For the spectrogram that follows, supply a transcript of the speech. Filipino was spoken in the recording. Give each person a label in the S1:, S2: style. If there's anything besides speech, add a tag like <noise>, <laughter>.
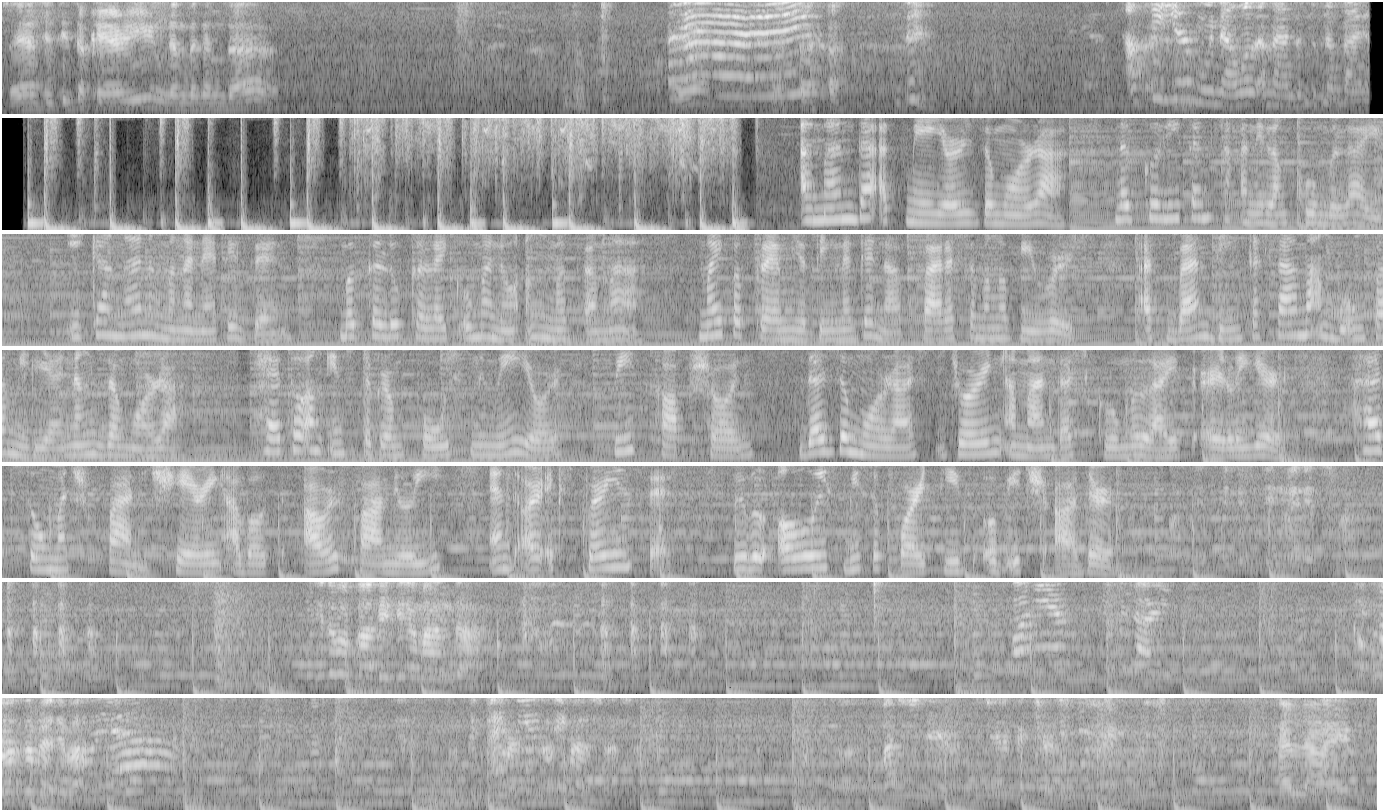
S1: So ayan, si Tita Carrie, ang ganda-ganda.
S2: Hi! I'll stay here muna while Amanda's on the van.
S3: Amanda at Mayor Zamora nagkulitan sa kanilang Kumu Live. Ika nga ng mga netizen, magka-lookalike umano ang mag-ama. May papremyo ding naganap para sa mga viewers at banding kasama ang buong pamilya ng Zamora. Heto ang Instagram post ni Mayor with caption, The Zamoras during Amanda's Kumu Live earlier had so much fun sharing about our family and our experiences. We will always be supportive of each other.
S1: May 15 minutes pa. <laughs> Sino ba bagay kay Amanda?
S4: siya, yeah. Music.
S1: Master, get picture. Hello.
